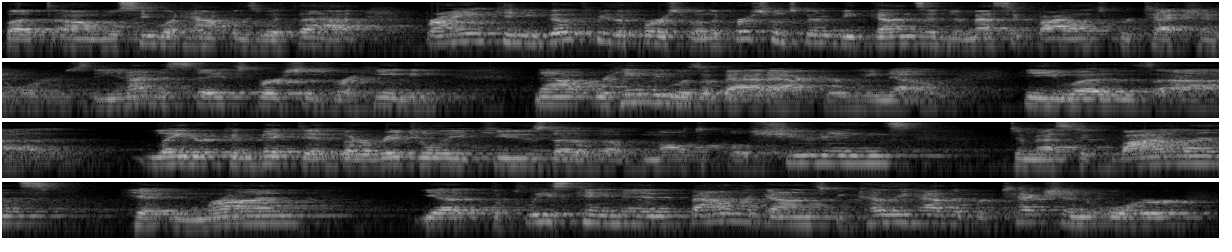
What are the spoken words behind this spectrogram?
But um, we'll see what happens with that. Brian, can you go through the first one? The first one's going to be guns and domestic violence protection orders, the United States versus Rahimi. Now, Rahimi was a bad actor, we know. He was uh, later convicted, but originally accused of, of multiple shootings, domestic violence, hit and run. Yet the police came in, found the guns because he had the protection order.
